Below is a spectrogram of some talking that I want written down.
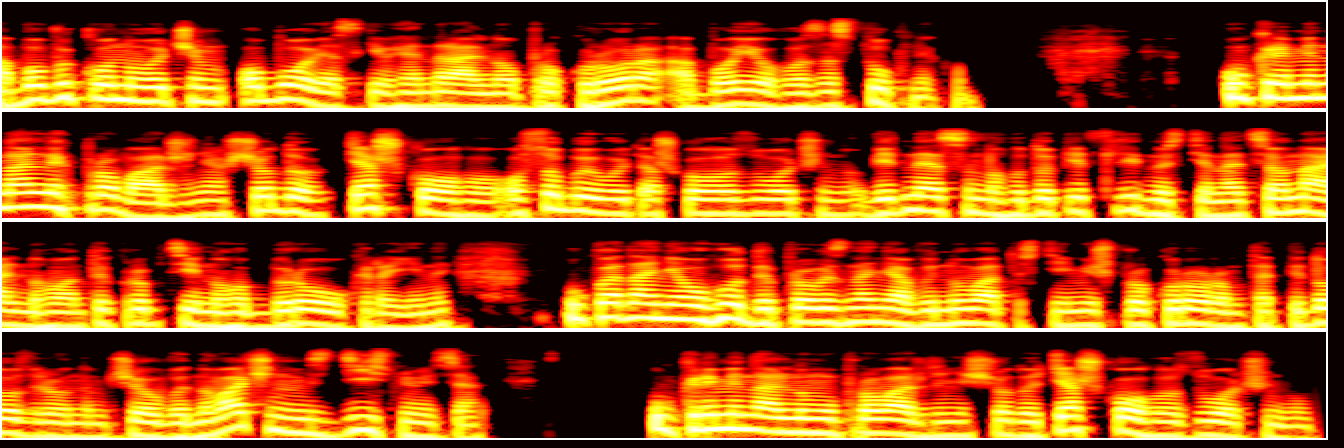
або виконувачем обов'язків генерального прокурора або його заступником. У кримінальних провадженнях щодо тяжкого, особливо тяжкого злочину, віднесеного до підслідності Національного антикорупційного бюро України, укладання угоди про визнання винуватості між прокурором та підозрюваним чи обвинуваченим здійснюється у кримінальному провадженні щодо тяжкого злочину,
